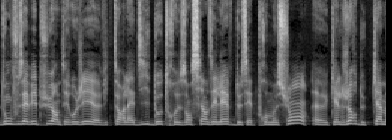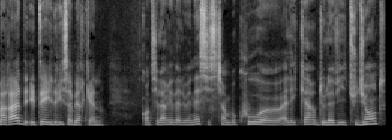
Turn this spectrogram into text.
Donc vous avez pu interroger, euh, Victor l'a dit, d'autres anciens élèves de cette promotion. Euh, quel genre de camarade était Idriss Aberkan? Quand il arrive à l'ENS, il se tient beaucoup euh, à l'écart de la vie étudiante.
